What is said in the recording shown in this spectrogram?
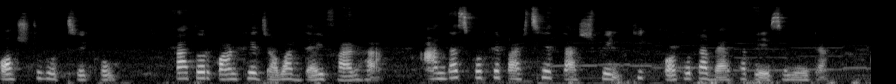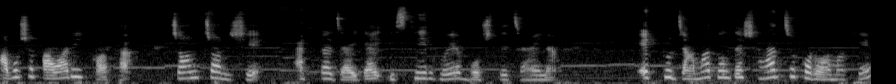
কষ্ট হচ্ছে খুব। কাতর কণ্ঠে জবাব দেয় ফারহা। আন্দাজ করতে পারছে তাসমিন ঠিক কতটা ব্যথা পেয়েছে মেয়েটা। অবশ্য পাওয়ারই কথা। চঞ্চল সে একটা জায়গায় স্থির হয়ে বসতে চায় না। একটু জামা তুলতে সাহায্য করো আমাকে।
